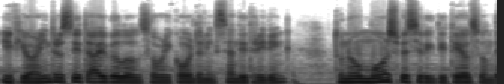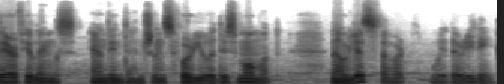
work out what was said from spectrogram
if you are interested, I will also record an extended reading to know more specific details on their feelings and intentions for you at this moment. Now let's start with the reading.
